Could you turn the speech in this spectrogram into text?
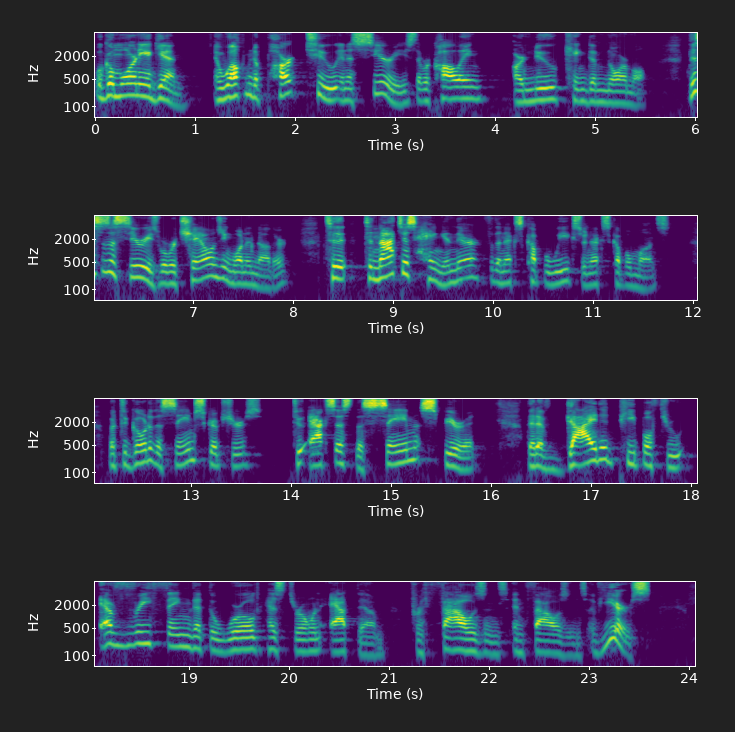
Well, good morning again, and welcome to part two in a series that we're calling Our New Kingdom Normal. This is a series where we're challenging one another to, to not just hang in there for the next couple weeks or next couple months, but to go to the same scriptures, to access the same spirit that have guided people through everything that the world has thrown at them for thousands and thousands of years.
